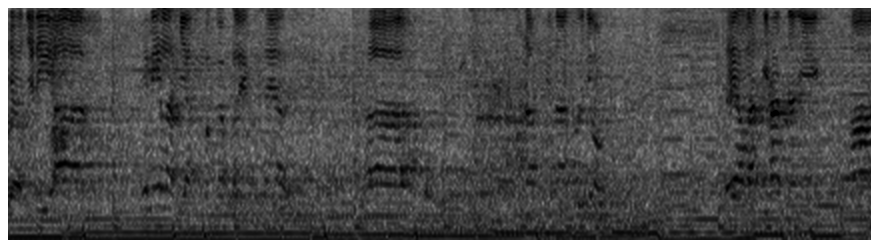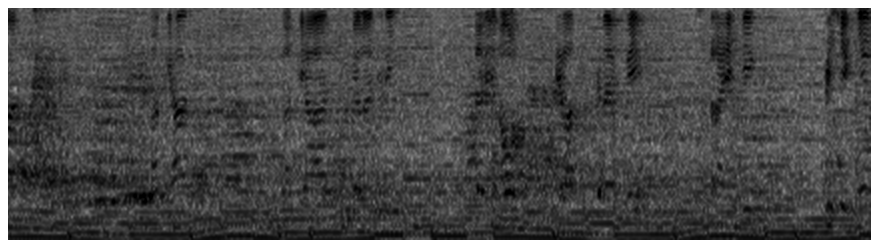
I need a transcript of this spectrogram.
ya jadi eh, inilah yang mengembali ke saya Eh, sesudah pindah dojo saya latihan dari eh, latihan latihan bela diri. Dari nol dilatih grappling striking fisiknya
